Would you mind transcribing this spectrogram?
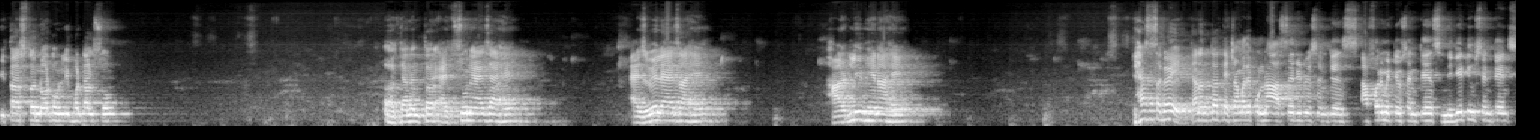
इथं असतं नॉट ओनली बट ऑल्सो त्यानंतर ॲज सून ॲज आहे ॲज वेल ॲज आहे हार्डली व्हेन आहे. ह्या सगळे त्यानंतर त्याच्यामध्ये पुन्हा assertive sentence affirmative sentence negative sentence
